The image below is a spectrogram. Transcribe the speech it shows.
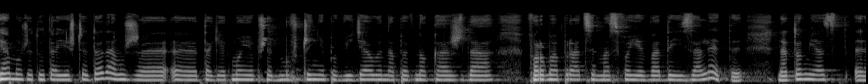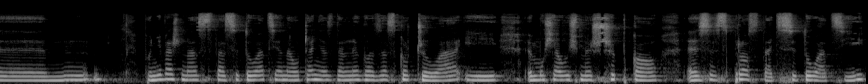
Ja może tutaj jeszcze dodam, że e, tak jak moje przedmówczynie powiedziały, na pewno każda forma pracy ma swoje wady i zalety. Natomiast e, ponieważ nas ta sytuacja nauczania zdalnego zaskoczyła i musiałyśmy szybko e, sprostać sytuacji,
